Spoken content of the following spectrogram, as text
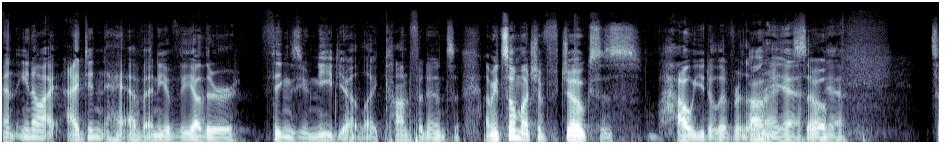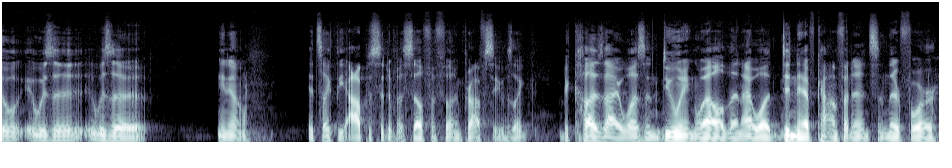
and you know I, I didn't have any of the other things you need yet, like confidence. I mean, so much of jokes is how you deliver them. Oh right? yeah. So yeah. so it was a it was a you know it's like the opposite of a self-fulfilling prophecy it was like because i wasn't doing well then i was, didn't have confidence and therefore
